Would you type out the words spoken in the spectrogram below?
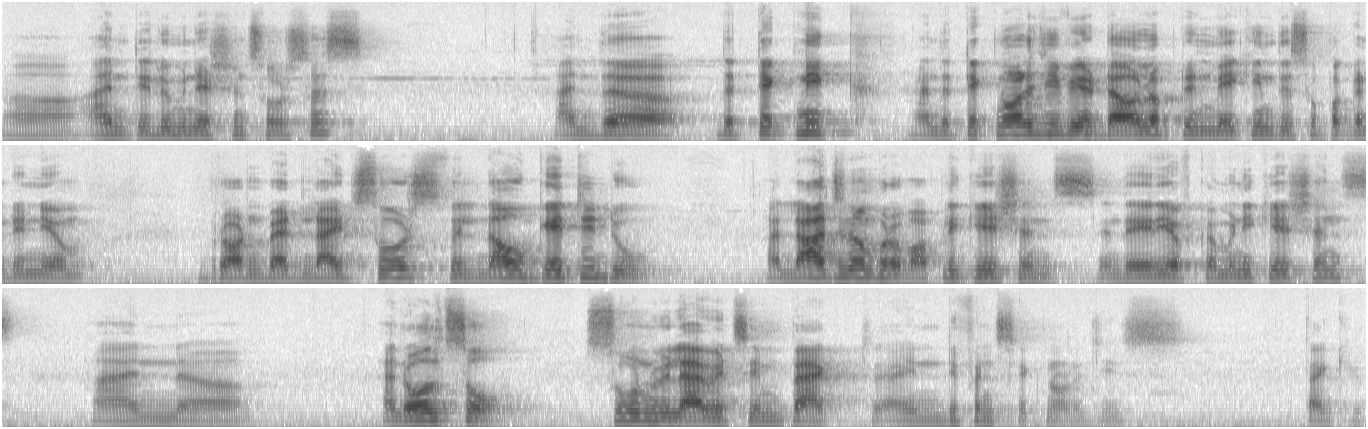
and illumination sources and the, the technique and the technology we have developed in making the supercontinuum broadband light source will now get into a large number of applications in the area of communications and, uh, and also soon will have its impact in defense technologies. Thank you.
